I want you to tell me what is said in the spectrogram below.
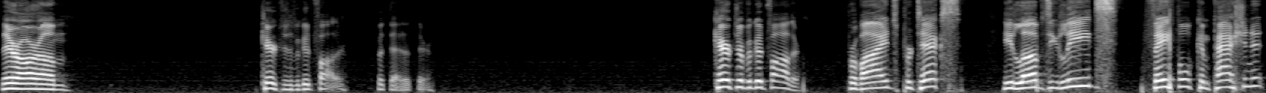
there are um, characters of a good father. Put that up there. Character of a good father. Provides, protects. He loves, he leads. Faithful, compassionate,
